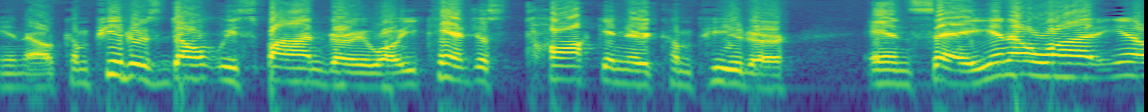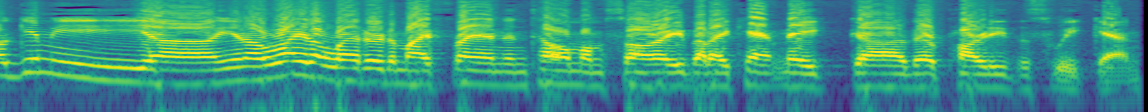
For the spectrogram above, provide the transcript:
You know, computers don't respond very well. You can't just talk in your computer and say, you know what, you know, give me, uh, you know, write a letter to my friend and tell them I'm sorry, but I can't make uh, their party this weekend.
